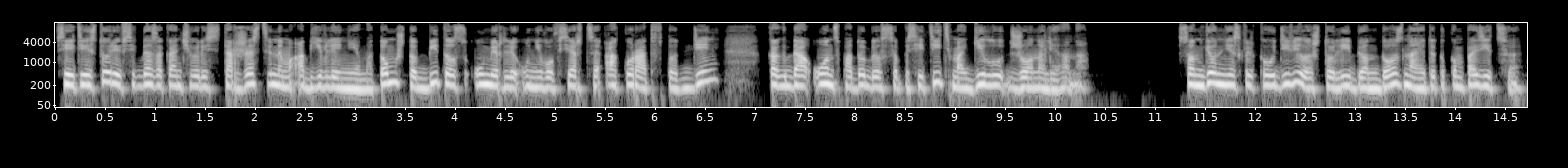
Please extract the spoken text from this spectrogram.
все эти истории всегда заканчивались торжественным объявлением о том, что Битлз умерли у него в сердце аккурат в тот день, когда он сподобился посетить могилу Джона Леннона. Сонгён несколько удивила, что Ли Бён До знает эту композицию.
